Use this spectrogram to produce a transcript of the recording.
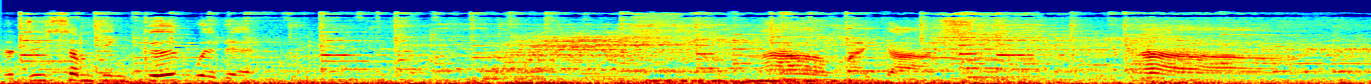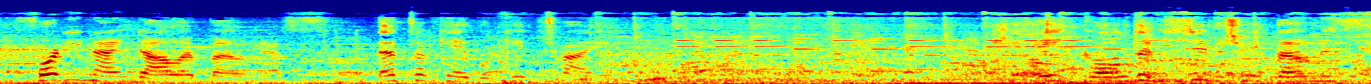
now do something good with it. Oh my gosh. Uh, $49 bonus. That's okay, we'll keep trying. Okay, Golden Century bonus.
